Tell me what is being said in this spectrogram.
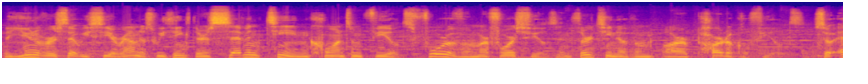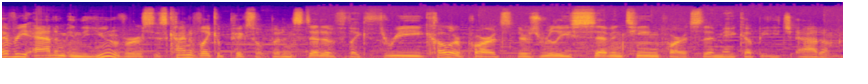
the universe that we see around us, we think there's 17 quantum fields. Four of them are force fields and 13 of them are particle fields. So every atom in the universe is kind of like a pixel, but instead of like three color parts, there's really 17 parts that make up each atom.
